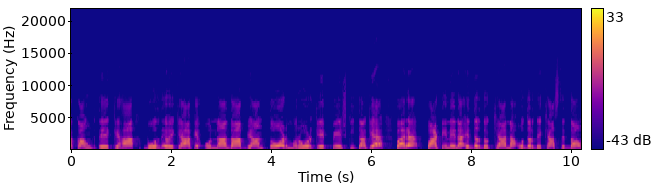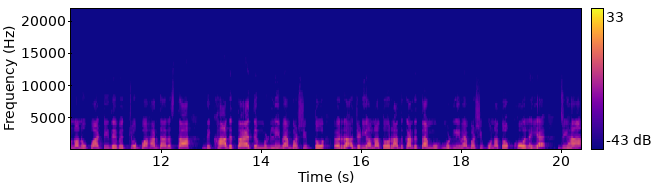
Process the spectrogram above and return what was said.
ਅਕਾਊਂਟ ਤੇ ਕਿਹਾ, ਬੋਲਦੇ ਹੋਏ ਕਿਹਾ ਕਿ ਉਹਨਾਂ ਦਾ ਬਿਆਨ ਤੋੜ ਮਰੋੜ ਕੇ ਪੇਸ਼ ਕੀਤਾ ਗਿਆ ਪਰ ਪਾਰਟੀ ਨੇ ਨਾ ਇੱਧਰ ਦੇਖਿਆ, ਨਾ ਉੱਧਰ ਦੇਖਿਆ, ਸਿੱਧਾ ਉਹਨਾਂ ਨੂੰ ਪਾਰਟੀ ਦੇ ਵਿੱਚੋਂ ਬਾਹਰ ਦਾ ਰਸਤਾ ਦਿਖਾ ਦਿੱਤਾ ਹੈ ਤੇ ਮੁੱਢਲੀ ਮੈਂਬਰਸ਼ਿਪ ਤੋਂ ਰ- ਜਿਹੜੀਆਂ ਉਹਨਾਂ ਤੋਂ ਰੱਦ ਕਰ ਦਿੱਤਾ, ਮੁ- ਮੁੱਢਲੀ ਮੈਂਬਰਸ਼ਿਪ ਉਹਨਾਂ ਤੋਂ ਖੋ ਲਈ ਹੈ। ਜੀ ਹਾਂ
